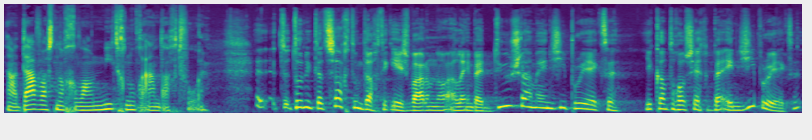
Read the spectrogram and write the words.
nou, daar was nog gewoon niet genoeg aandacht voor. Eh, toen ik dat zag, toen dacht ik eerst, waarom nou alleen bij duurzame energieprojecten? Je kan toch wel zeggen bij energieprojecten?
